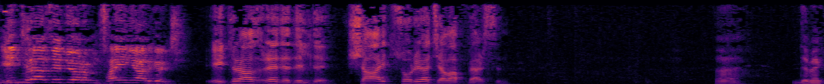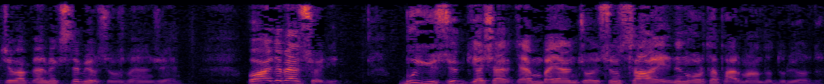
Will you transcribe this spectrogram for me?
İtiraz ediyorum sayın yargıç. İtiraz reddedildi. Şahit soruya cevap versin. Ha, demek cevap vermek istemiyorsunuz Bayan Joanne. O halde ben söyleyeyim. Bu yüzük yaşarken Bayan Joyce'un sağ elinin orta parmağında duruyordu.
